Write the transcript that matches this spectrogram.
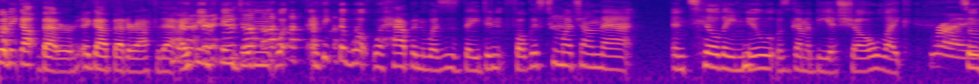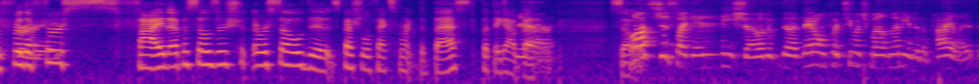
but it got better. It got better after that. I think they didn't. What I think that what what happened was is they didn't focus too much on that until they knew it was gonna be a show. Like right. so, for the first five episodes or, sh- or so, the special effects weren't the best, but they got Yeah. better. So Well, it's just like any show. The, the, they don't put too much money into the pilot.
